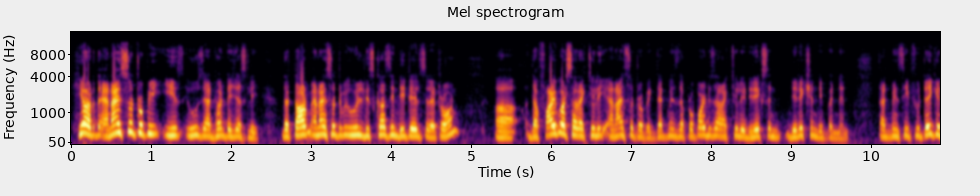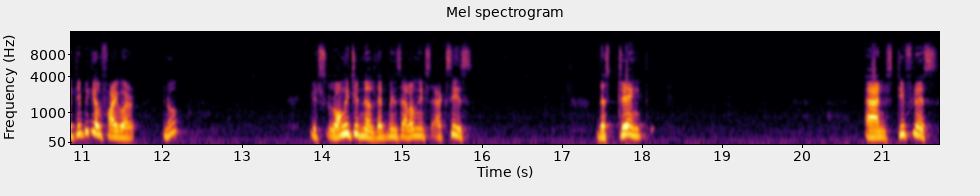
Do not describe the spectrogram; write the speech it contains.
Here the anisotropy is used advantageously. The term anisotropy we will discuss in details later on uh, the fibers are actually anisotropic. That means the properties are actually direction direction dependent. That means if you take a typical fiber you know it is longitudinal that means along its axis the strength and stiffness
